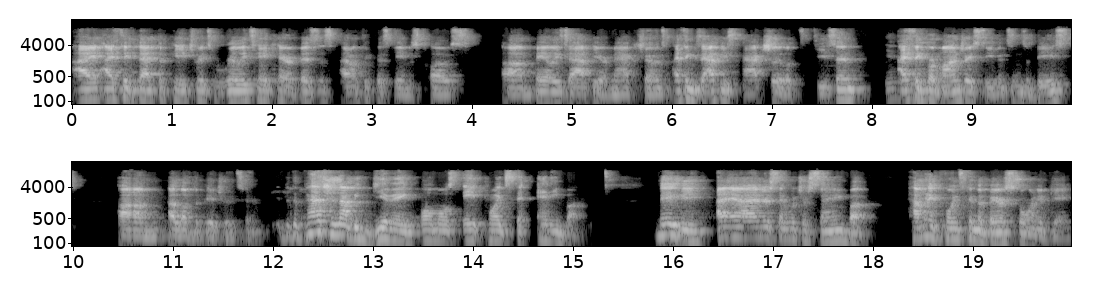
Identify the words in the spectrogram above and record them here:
I, I think that the Patriots really take care of business. I don't think this game is close. Um, Bailey Zappe or Mac Jones. I think Zappe's actually looked decent. Yeah. I think Rhamondre Stevenson's a beast. Um, I love the Patriots here. But the Pats should not be giving almost eight points to anybody. Maybe I, I understand what you're saying, but how many points can the Bears score in a game?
